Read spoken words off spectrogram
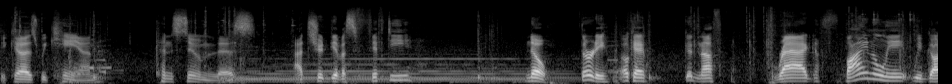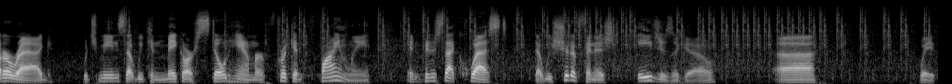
Because we can consume this. That should give us 50... No, 30. Okay, good enough. Rag. Finally, we've got a rag, which means that we can make our stone hammer frickin' finally and finish that quest that we should have finished ages ago. Uh, wait,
